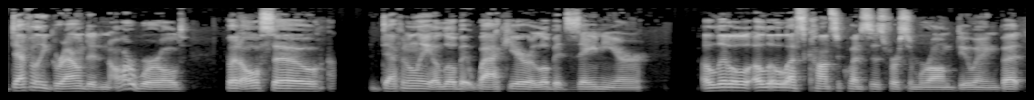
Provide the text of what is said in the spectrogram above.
definitely grounded in our world, but also um, definitely a little bit wackier, a little bit zanier, a little a little less consequences for some wrongdoing. But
